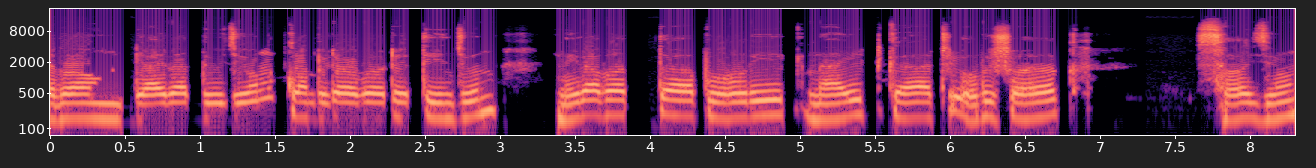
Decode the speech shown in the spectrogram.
এবং ড্রাইভার দুইজন, কম্পিউটার অপারেটর তিনজন, নিরাপত্তা প্রহরী, নাইট গার্ড অভিষয়ক ছয়জন।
